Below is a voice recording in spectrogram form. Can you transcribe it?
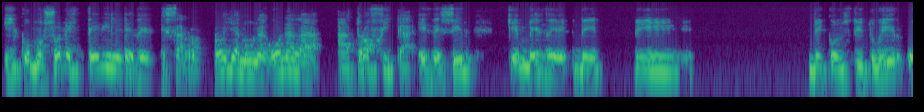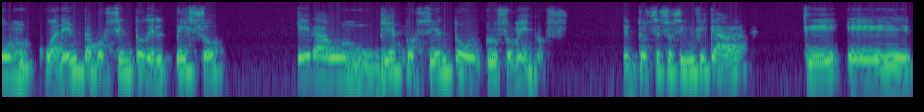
y como son estériles desarrollan una gónada atrófica, es decir, que en vez de, de, de constituir un 40% del peso, era un 10% o incluso menos. Entonces eso significaba que eh,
